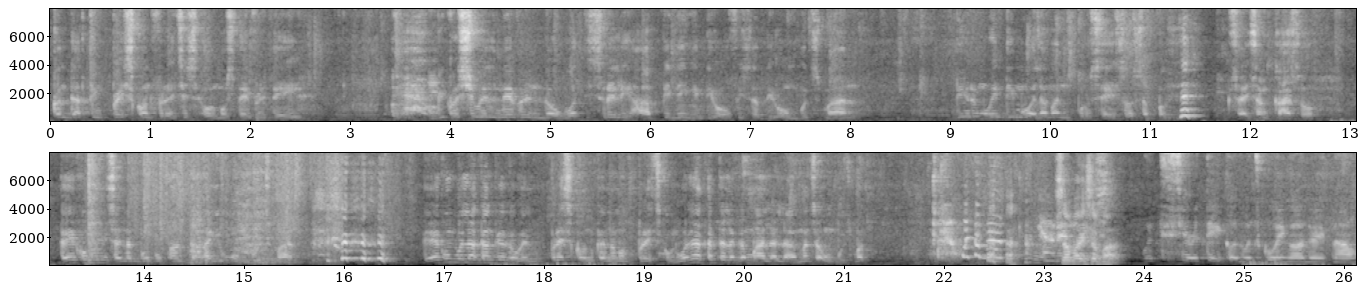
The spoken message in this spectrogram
conducting press conferences almost every day. Because you will never know what is really happening in the office of the ombudsman. Biro mo hindi mo alam ang proseso sa pag sa isang kaso. Kaya kung minsan nagbubukhang tanga yung ombudsman. Kaya kung wala kang gagawin, press con ka na mag-press con. Wala ka talaga malalaman sa ombudsman. Sabay, sabay. What's your take on what's going on right now?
